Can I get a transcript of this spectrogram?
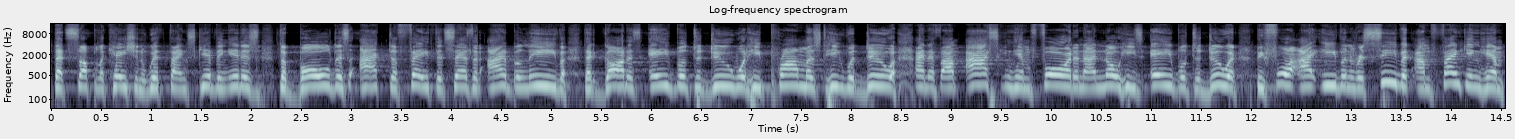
That supplication with thanksgiving, it is the boldest act of faith that says that I believe that God is able to do what He promised He would do. And if I'm asking Him for it and I know He's able to do it before I even receive it, I'm thanking Him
